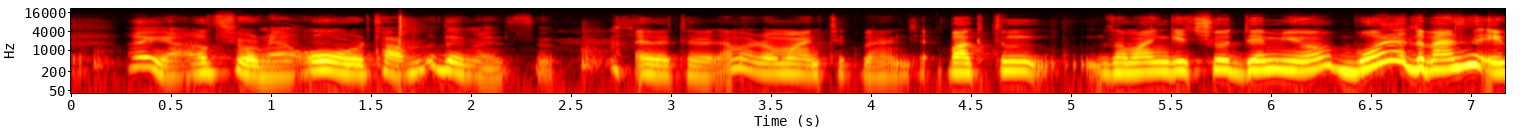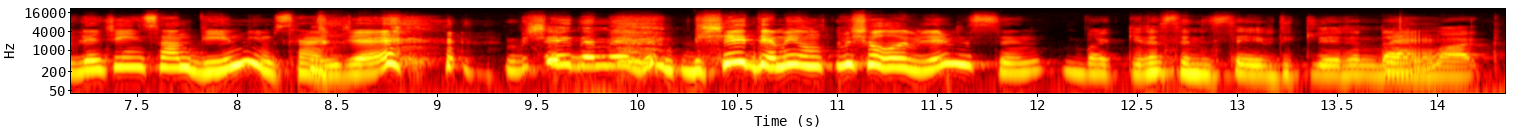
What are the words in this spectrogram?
Hayır yani atıyorum yani o ortamda demesin. Evet evet ama romantik bence. Baktım zaman geçiyor demiyor. Bu arada ben senin evleneceği insan değil miyim sence? Bir şey demedim. bir şey demeyi unutmuş olabilir misin? Bak yine senin sevdiklerinden Ne? bak.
